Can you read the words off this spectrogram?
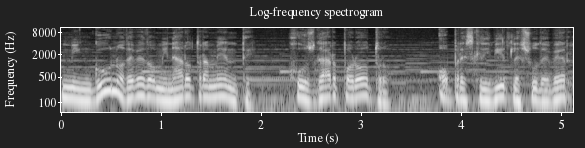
Ninguno debe dominar otra mente, juzgar por otro o prescribirle su deber.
